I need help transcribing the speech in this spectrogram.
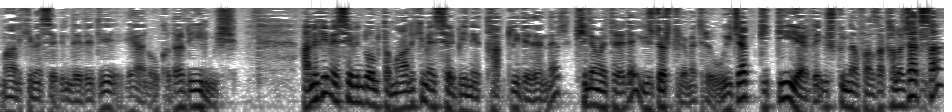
Maliki mezhebinde dedi yani o kadar değilmiş. Hanefi mezhebinde olup da Maliki mezhebini taklit edenler kilometrede 104 kilometre uyacak. Gittiği yerde 3 günden fazla kalacaksa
